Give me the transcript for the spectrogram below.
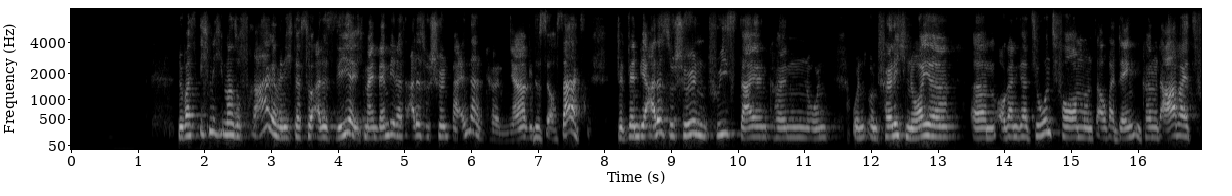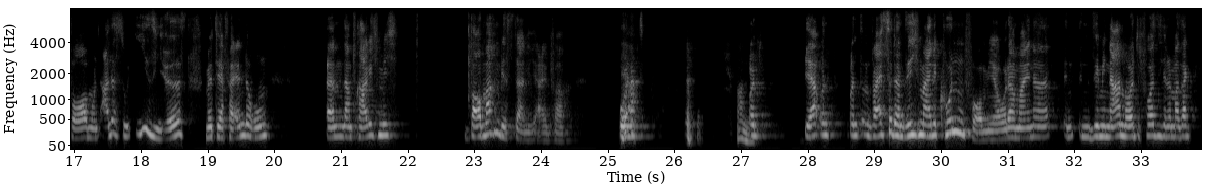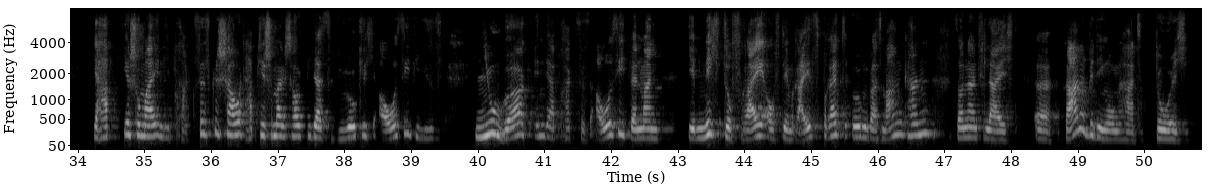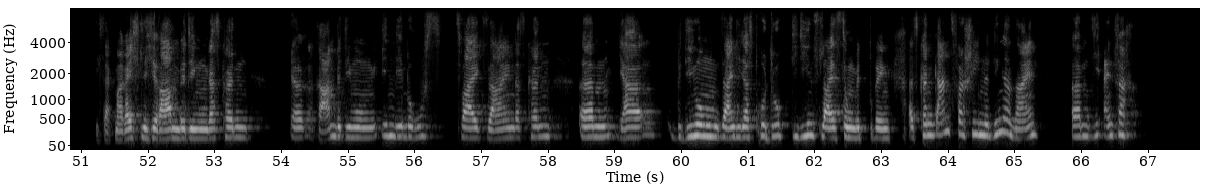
Nur was ich mich immer so frage, wenn ich das so alles sehe, ich meine, wenn wir das alles so schön verändern können, ja, wie du es auch sagst, wenn wir alles so schön freestylen können und, und, und völlig neue ähm, Organisationsformen uns auch erdenken können und Arbeitsformen und alles so easy ist mit der Veränderung, ähm, dann frage ich mich, warum machen wir es da nicht einfach? Und, ja. Spannend. Und, ja, und, und, und weißt du, dann sehe ich meine Kunden vor mir oder meine in, in Seminaren Leute vor sich, die dann mal sagen, ja, habt ihr schon mal in die Praxis geschaut? Habt ihr schon mal geschaut, wie das wirklich aussieht, wie dieses New Work in der Praxis aussieht, wenn man eben nicht so frei auf dem Reißbrett irgendwas machen kann, sondern vielleicht äh, Rahmenbedingungen hat durch, ich sag mal, rechtliche Rahmenbedingungen. Das können äh, Rahmenbedingungen in dem Berufszweig sein. Das können ähm, ja Bedingungen sein, die das Produkt, die Dienstleistung mitbringen. Also es können ganz verschiedene Dinge sein, ähm, die einfach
